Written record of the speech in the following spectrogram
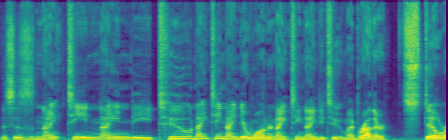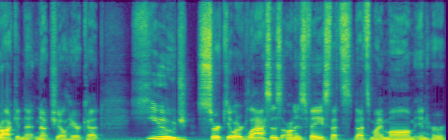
This is 1992, 1991 or 1992. My brother still rocking that nutshell haircut. Huge circular glasses on his face. That's that's my mom in her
